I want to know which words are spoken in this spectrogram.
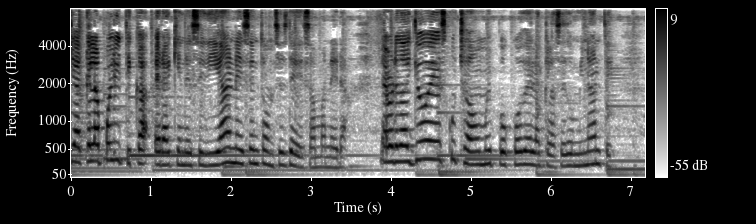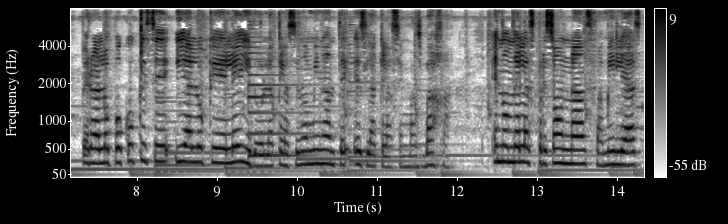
ya que la política era quien decidía en ese entonces de esa manera. La verdad yo he escuchado muy poco de la clase dominante, pero a lo poco que sé y a lo que he leído, la clase dominante es la clase más baja en donde las personas, familias,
